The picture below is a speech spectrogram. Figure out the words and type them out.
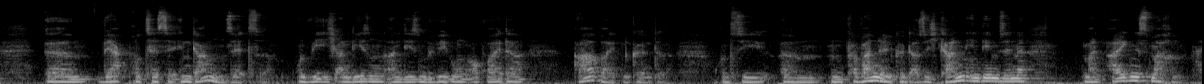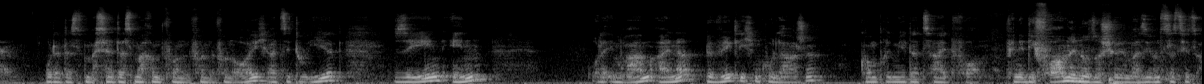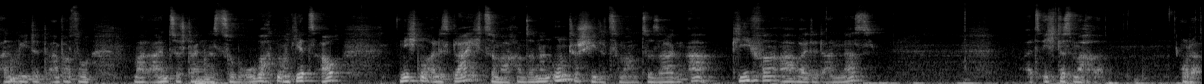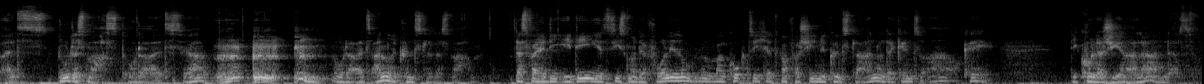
ähm, Werkprozesse in Gang setze und wie ich an diesen, an diesen Bewegungen auch weiter arbeiten könnte und sie ähm, verwandeln könnte. Also ich kann in dem Sinne mein eigenes Machen oder das, das Machen von, von, von euch als situiert sehen in oder im Rahmen einer beweglichen Collage komprimierter Zeitform. finde die Formel nur so schön, weil sie uns das jetzt anbietet, einfach so mal einzusteigen das zu beobachten und jetzt auch nicht nur alles gleich zu machen, sondern Unterschiede zu machen, zu sagen, ah, Kiefer arbeitet anders, als ich das mache oder als du das machst oder als ja oder als andere Künstler das machen. Das war ja die Idee jetzt diesmal der Vorlesung. Man guckt sich jetzt mal verschiedene Künstler an und erkennt so, ah, okay, die kollagieren alle anders.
